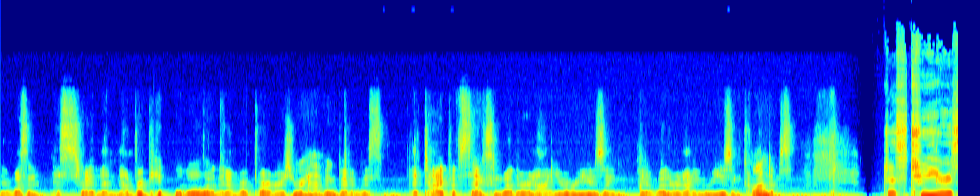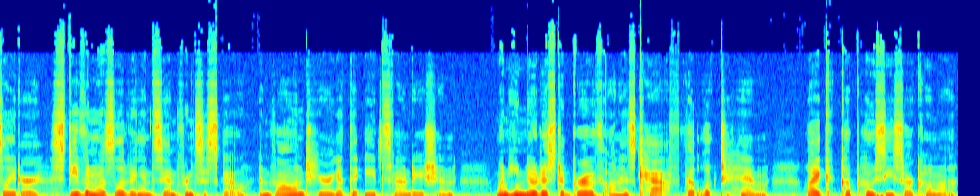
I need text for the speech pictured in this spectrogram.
it wasn't necessarily the number of people or the number of partners you were having, but it was the type of sex and whether or not you were using you know, whether or not you were using condoms. Just two years later, Steven was living in San Francisco and volunteering at the AIDS Foundation when he noticed a growth on his calf that looked to him like Kaposi sarcoma,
